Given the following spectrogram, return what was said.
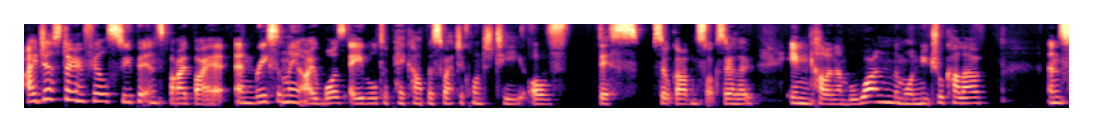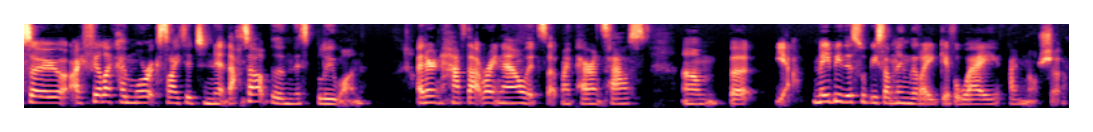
I just don't feel super inspired by it, and recently I was able to pick up a sweater quantity of this Silk Garden Sock Solo in colour number one, the more neutral colour, and so I feel like I'm more excited to knit that up than this blue one. I don't have that right now, it's at my parents' house, um, but yeah, maybe this will be something that I give away, I'm not sure.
